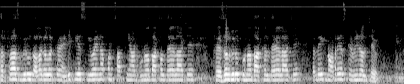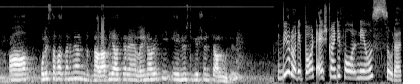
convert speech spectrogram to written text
સરફરાઝ વિરુદ્ધ અલગ અલગ એનડીપીએસ સિવાયના પણ સાતથી આઠ ગુના દાખલ થયેલા છે, ફેઝલ વિરુદ્ધ ગુના દાખલ થયેલા છે. એટલે એક નોટરિયસ ક્રિમિનલ છે. પોલીસ તપાસ દરમિયાન રાબિયા અત્યારે અહીંયા લઈને આવી હતી. એ ઇન્વેસ્ટિગેશન ચાલુ છે. Bureau report S twenty four news Surat.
